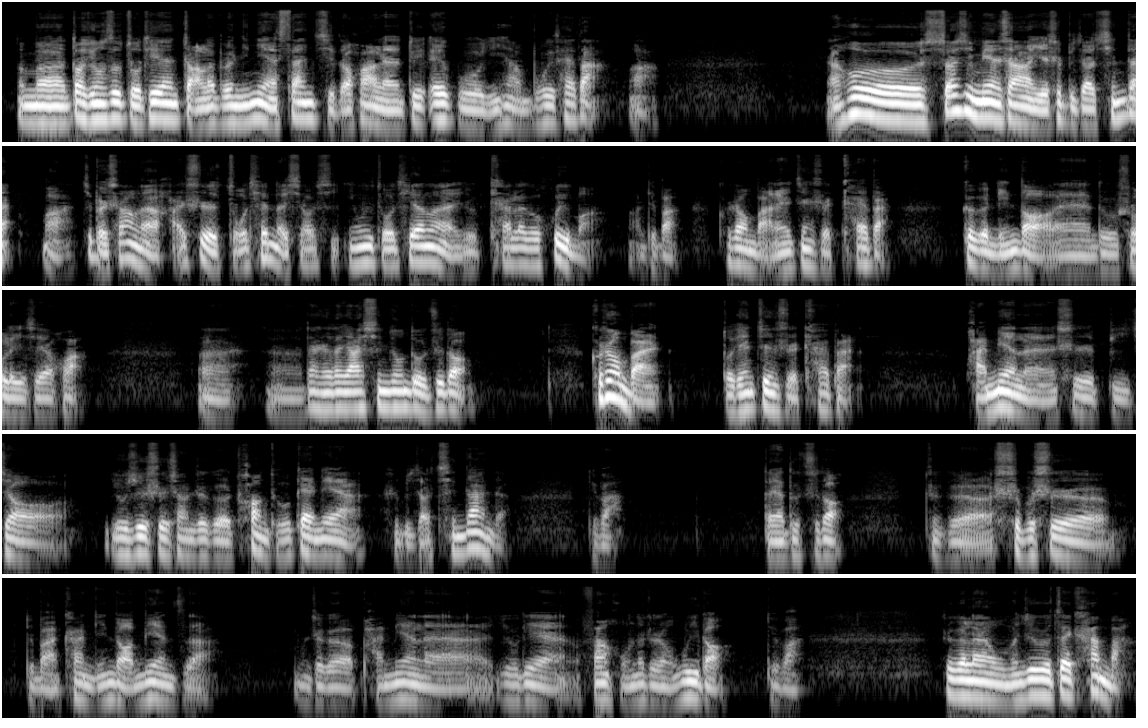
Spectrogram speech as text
那么道琼斯昨天涨了百分之零点三几的话呢，对 A 股影响不会太大啊。然后消息面上也是比较清淡啊，基本上呢还是昨天的消息，因为昨天呢就开了个会嘛啊，对吧？科创板呢正式开板，各个领导呢都说了一些话啊嗯，但是大家心中都知道，科创板昨天正式开板。盘面呢是比较，尤其是像这个创投概念啊是比较清淡的，对吧？大家都知道，这个是不是对吧？看领导面子啊，这个盘面呢有点翻红的这种味道，对吧？这个呢我们就是再看吧，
